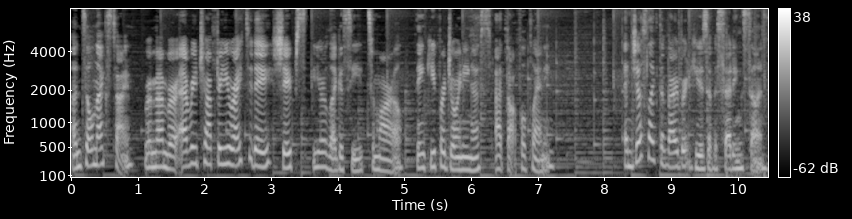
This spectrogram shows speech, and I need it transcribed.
until next time, remember every chapter you write today shapes your legacy tomorrow. Thank you for joining us at Thoughtful Planning. And just like the vibrant hues of a setting sun,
